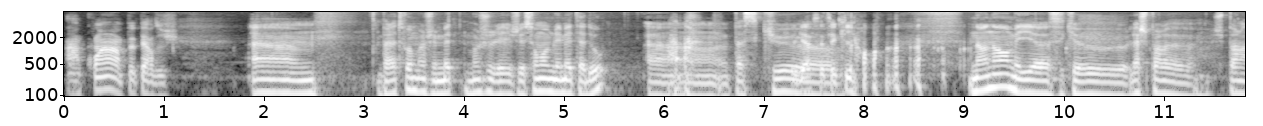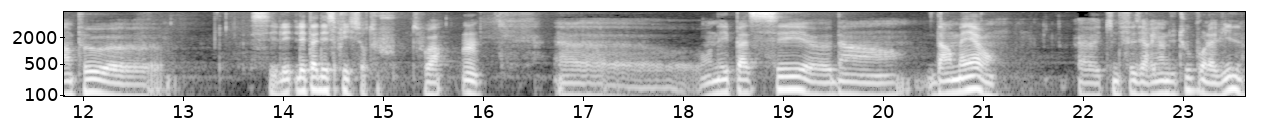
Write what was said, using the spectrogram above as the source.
un coin un peu perdu? Euh, bah là, toi, moi, je vais, mettre, moi, je vais, je vais sûrement me les mettre à dos. Euh, parce que. Regarde, c'était client. non, non, mais euh, c'est que là, je parle, je parle un peu. Euh, c'est l'état d'esprit surtout, tu vois. Hmm. on est passé d'un d'un maire qui ne faisait rien du tout pour la ville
